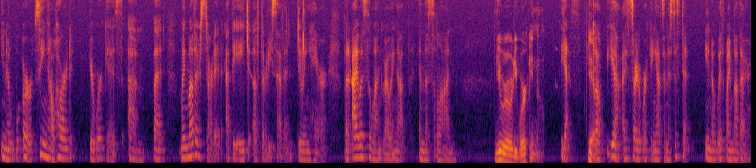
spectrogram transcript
you know, or seeing how hard your work is. Um, but my mother started at the age of 37 doing hair, but I was the one growing up in the salon. You were already working though. Yes. Yeah. Well, yeah, I started working as an assistant, you know, with my mother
